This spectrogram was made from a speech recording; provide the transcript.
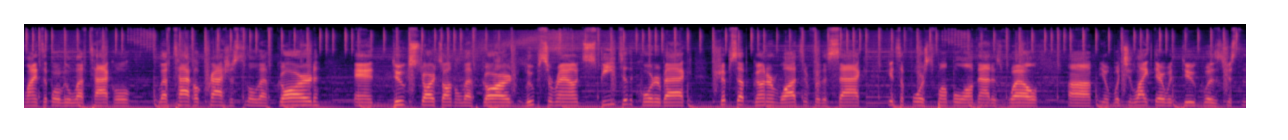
lines up over the left tackle. Left tackle crashes to the left guard, and Duke starts on the left guard, loops around, speed to the quarterback, trips up Gunnar Watson for the sack, gets a forced fumble on that as well. Um, you know what you like there with Duke was just the,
